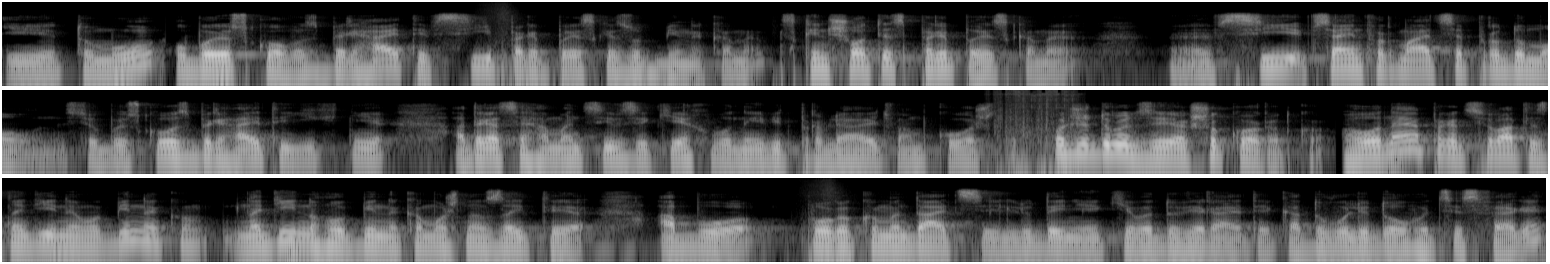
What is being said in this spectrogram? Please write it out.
І тому обов'язково зберігайте всі переписки з обмінниками, скріншоти з переписками. е, Всі, вся інформація про домовленості. Обов'язково зберігайте їхні адреси гаманців, з яких вони відправляють вам кошти. Отже, друзі, якщо коротко, головне працювати з надійним обмінником. Надійного обмінника можна зайти або по рекомендації людині, якій ви довіряєте, яка доволі довго в цій сфері,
